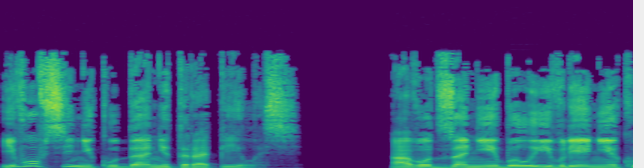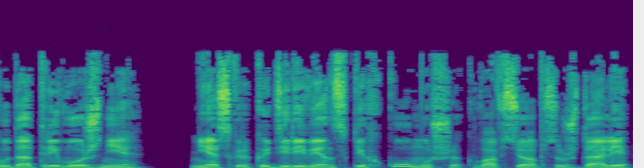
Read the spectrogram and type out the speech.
и вовсе никуда не торопилось. А вот за ней было явление куда тревожнее. Несколько деревенских кумушек вовсю обсуждали,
